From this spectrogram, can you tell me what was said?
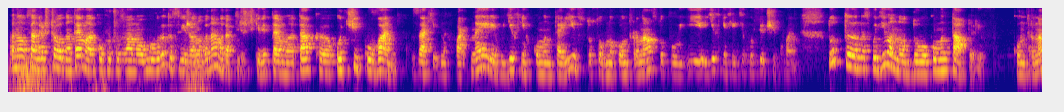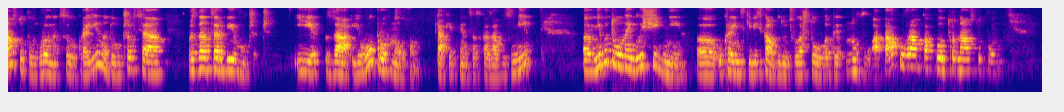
Пане Олександре, ще одна тема, яку хочу з вами обговорити. Свіжа новина. Ми так трішечки від теми так е, очікувань західних партнерів, їхніх коментарів стосовно контрнаступу і їхніх якихось очікувань. Тут е, несподівано до коментаторів контрнаступу збройних сил України долучився президент Сербії Вучич, і за його прогнозом, так як він це сказав в змі. Е, Нібито у найближчі дні е, українські війська будуть влаштовувати нову атаку в рамках контрнаступу.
